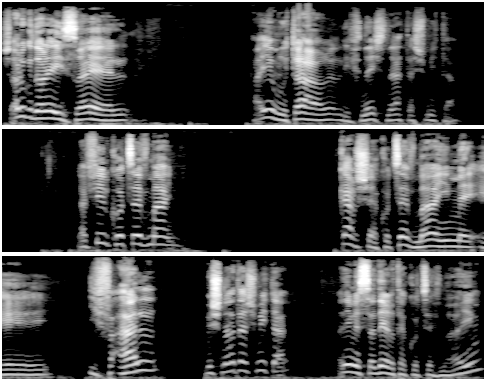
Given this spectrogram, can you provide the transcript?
שאלו גדולי ישראל, האם מותר לפני שנת השמיטה להפעיל קוצב מים? כך שהקוצב מים אה, יפעל בשנת השמיטה. אני מסדר את הקוצב מים,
